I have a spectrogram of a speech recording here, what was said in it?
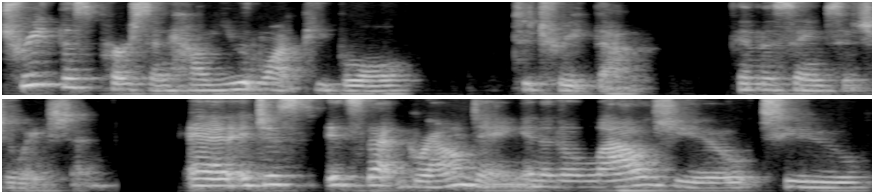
treat this person how you would want people to treat them in the same situation and it just it's that grounding and it allows you to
